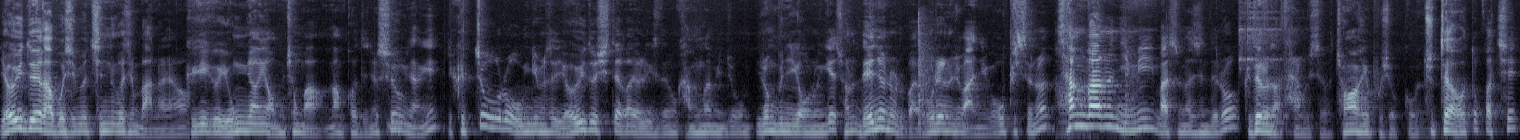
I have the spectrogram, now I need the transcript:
여의도에 가보 시면 짓는 거 지금 많아요. 그게 그 용량이 엄청 많, 많거든요. 수용량이. 그쪽으로 옮기면서 여의도 시대가 열리게 되면 강남이 조금 이런 분위기가 오는 게 저는 내년으로 봐요. 올해는 좀 아니고 오피스는 상가는 이미 말씀하신 대로 그대로 나타나고 있어요. 정확히 보셨고 주택하고 똑같이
